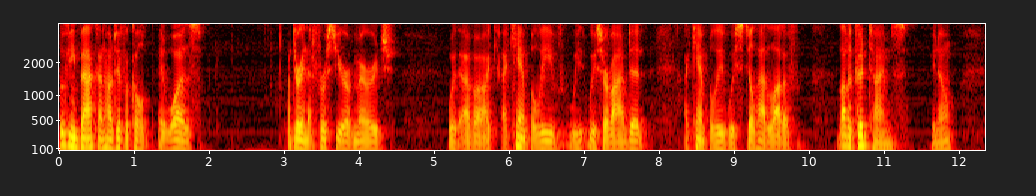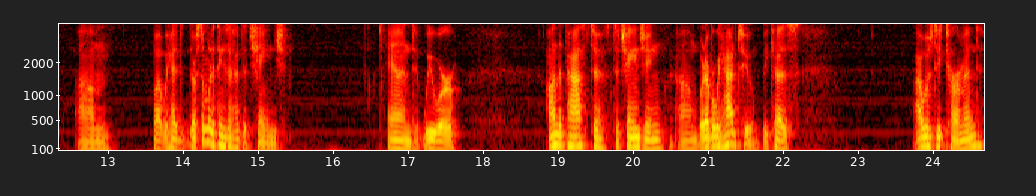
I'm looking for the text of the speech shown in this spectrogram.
looking back on how difficult it was during that first year of marriage with Eva, I, I can't believe we, we survived it. I can't believe we still had a lot of a lot of good times, you know. Um, but we had there's so many things that had to change, and we were on the path to to changing um, whatever we had to because I was determined.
